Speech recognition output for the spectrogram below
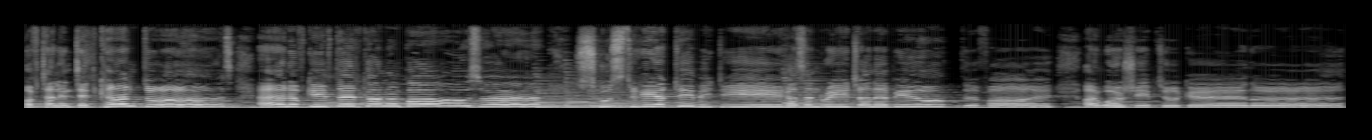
of talented cantors and of gifted composers whose creativity has enriched and beautified our worship together.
